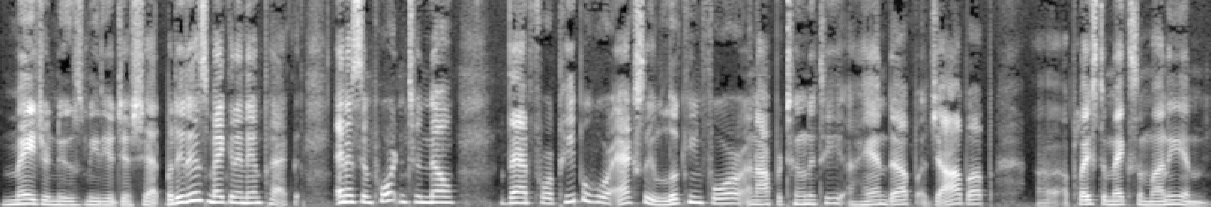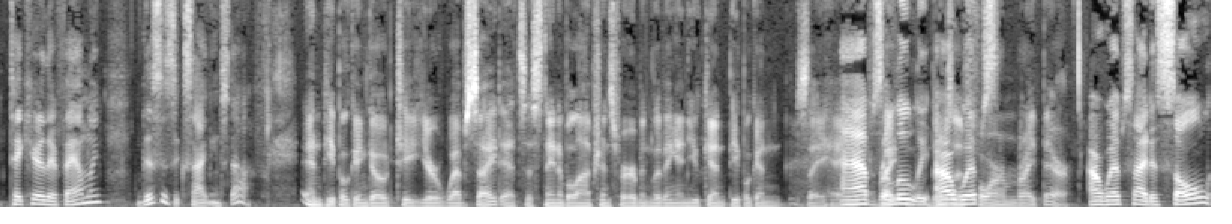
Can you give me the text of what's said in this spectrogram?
major news media just yet, but it is making an impact. And it's important to know that for people who are actually looking for an opportunity, a hand up, a job up, uh, a place to make some money and take care of their family, this is exciting stuff. And people can go to your website at Sustainable Options for Urban Living, and you can people can say, "Hey, absolutely." Right, our form right there. Our website is soul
